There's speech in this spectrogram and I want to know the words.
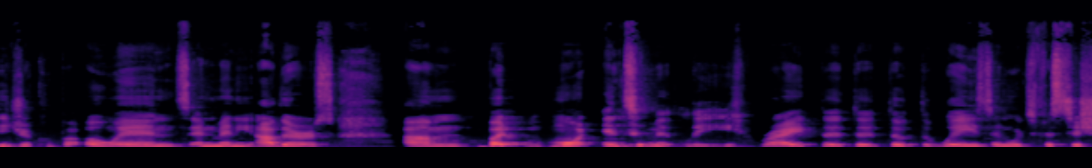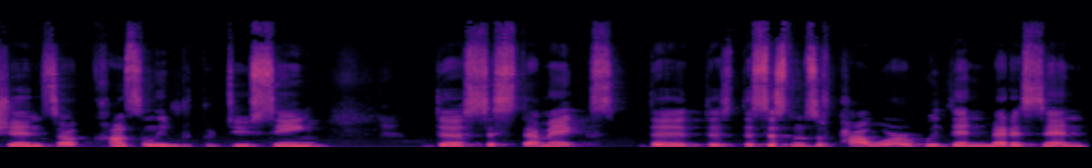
Deirdre Cooper Owens and many others. Um, but more intimately, right? The, the, the the ways in which physicians are constantly reproducing the systemic the, the, the systems of power within medicine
